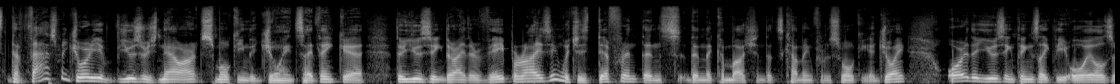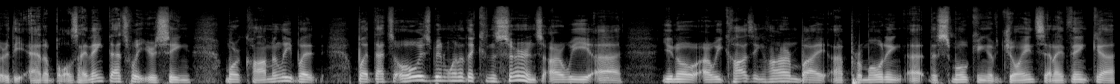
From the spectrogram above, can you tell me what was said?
the vast majority of users now aren't smoking the joints. I think uh, they're using they're either vaporizing, which is different than than the combustion that's coming from smoking a joint, or they're using things like the oils or the edibles. I think that's what you're seeing more commonly. But but that's always been one of the concerns. Are we uh, you know, are we causing harm by uh, promoting uh, the smoking of joints? And I think, uh,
